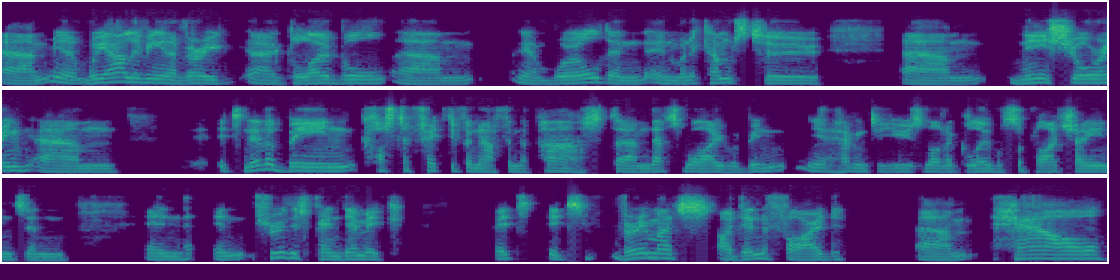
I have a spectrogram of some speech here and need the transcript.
um, you know, we are living in a very uh, global um, you know, world, and and when it comes to um, nearshoring, um, it's never been cost effective enough in the past. That's why we've been you know, having to use a lot of global supply chains, and and and through this pandemic, it's it's very much identified how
